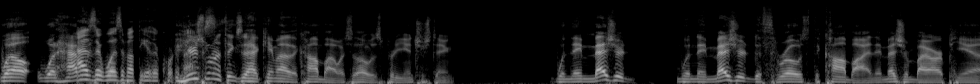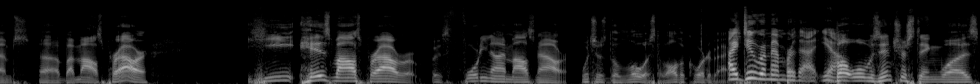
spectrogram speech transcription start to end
Well, what happened as there was about the other quarterbacks. Here's one of the things that came out of the combine, which I thought was pretty interesting. When they measured when they measured the throws at the combine, they measured them by RPMs, uh, by miles per hour. He his miles per hour was 49 miles an hour, which was the lowest of all the quarterbacks. I do remember that. Yeah. But what was interesting was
